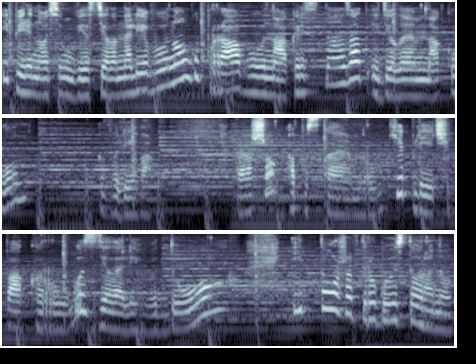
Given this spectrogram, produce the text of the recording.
И переносим вес тела на левую ногу, правую на крест назад и делаем наклон влево. Хорошо, опускаем руки, плечи по кругу, сделали вдох и тоже в другую сторону.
